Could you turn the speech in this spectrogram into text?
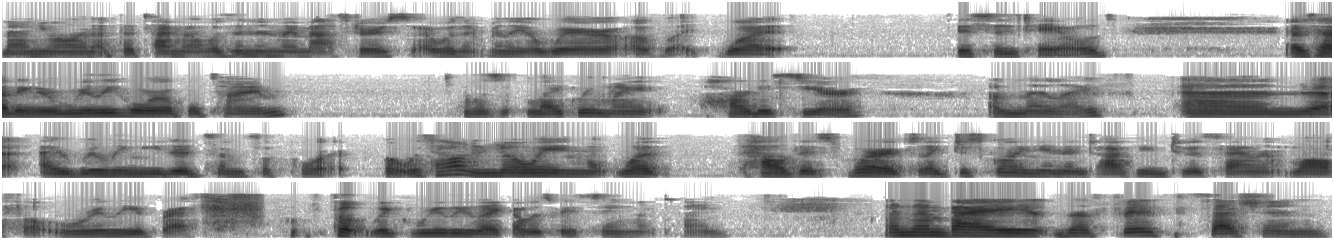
manual. And at the time I wasn't in my master's, so I wasn't really aware of like what this entailed. I was having a really horrible time. It was likely my hardest year of my life and I really needed some support. But without knowing what how this worked, like just going in and talking to a silent wall felt really aggressive. felt like really like I was wasting my time. And then by the fifth session,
